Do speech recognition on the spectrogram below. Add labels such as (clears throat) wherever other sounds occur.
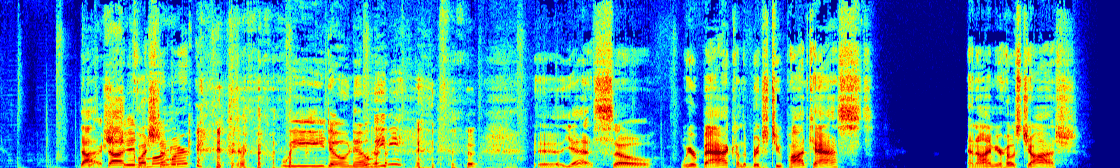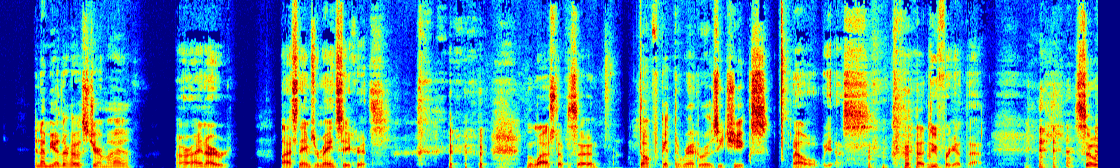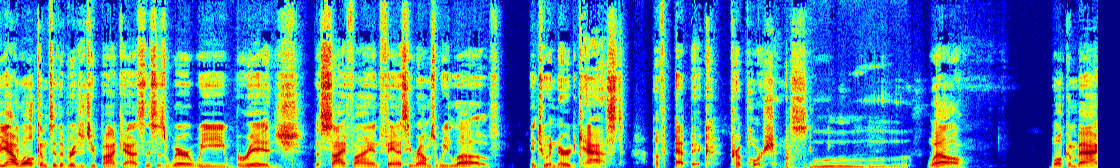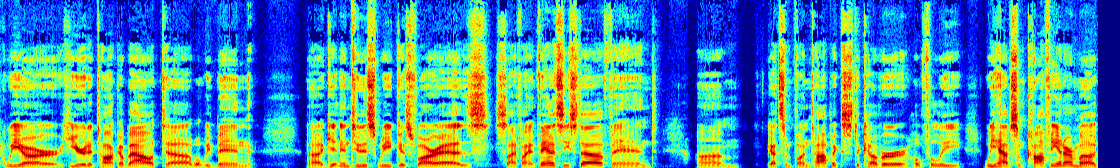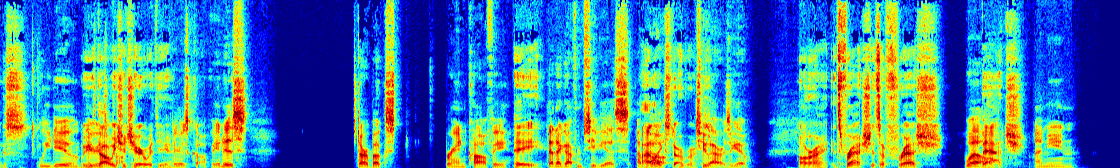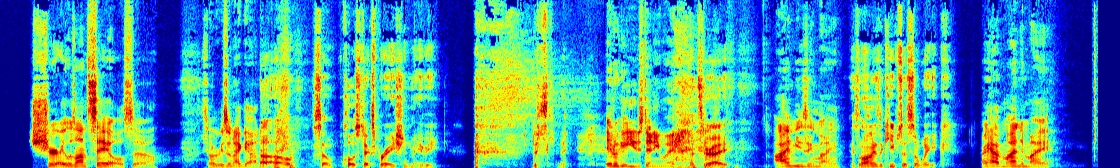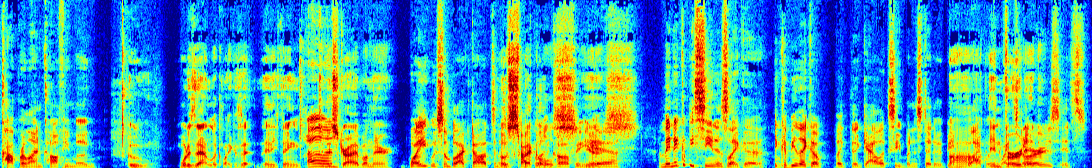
Dot, dot, Question question mark? mark? (laughs) We don't know, maybe? (laughs) Uh, yes. So we're back on the Bridge of Two podcast, and I'm your host, Josh. and I'm your other host, Jeremiah. All right, our last names remain secrets. (laughs) the last episode. Don't forget the red rosy cheeks. Oh yes, do forget that. So yeah, welcome to the Bridge of Two podcast. This is where we bridge the sci-fi and fantasy realms we love into a nerdcast of epic proportions. Ooh. Well, welcome back. We are here to talk about uh, what we've been uh, getting into this week as far as sci fi and fantasy stuff, and um, got some fun topics to cover. Hopefully, we have some coffee in our mugs. We do. We There thought we should share with you. There is coffee. It is Starbucks brand coffee Hey, that I got from CVS about I like Starbucks. two hours ago. all right. It's fresh. It's a fresh Well, batch. I mean, sure, it was on sale, so that's the only reason I got it. Uh oh. (laughs) so close to expiration, maybe. (laughs) Just kidding. It'll get used anyway. That's right. (laughs) I'm using mine. As long as it keeps us awake. I have mine in my Copperline coffee mug. Ooh, what does that look like? Is that anything to Uh, describe on there? white with some black dots and Oh, just Copperline coffee. yes. Yeah. I mean, it could be seen as like a, it could be like a, like the galaxy, but instead of it being Ah, black with inverted. white stars, it's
